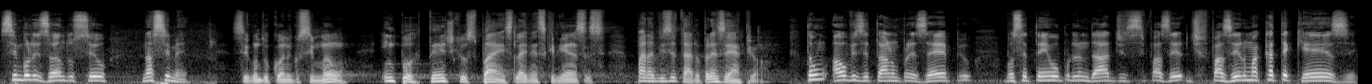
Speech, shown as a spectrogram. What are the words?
simbolizando o seu nascimento. Segundo o cônigo Simão, é importante que os pais levem as crianças para visitar o presépio. Então, ao visitar um presépio, você tem a oportunidade de, se fazer, de fazer uma catequese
